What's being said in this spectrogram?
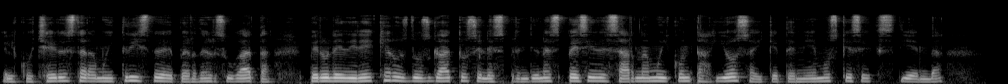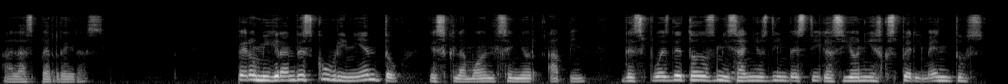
El cochero estará muy triste de perder su gata, pero le diré que a los dos gatos se les prendió una especie de sarna muy contagiosa y que tenemos que se extienda a las perreras. Pero mi gran descubrimiento. exclamó el señor Appin, después de todos mis años de investigación y experimentos.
